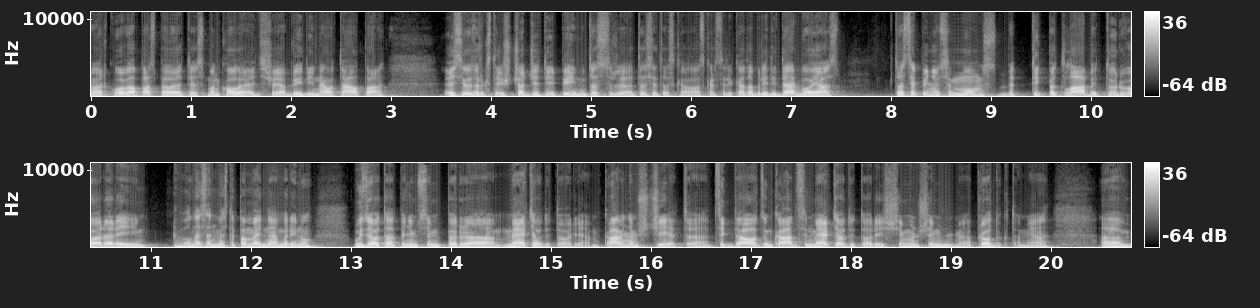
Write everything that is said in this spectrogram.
nu ar ko vēl paspēlēties, man kolēģis šajā brīdī nav telpā. Es uzrakstīšu chat GTP. Nu, tas, ir, tas ir tas, kā Oskars arī kādā brīdī darbojās. Tas ir pieņemsim mums, bet tikpat labi tur var arī. Vēl nesen mēs te pamēģinājām arī nu, uzjautāt par uh, mērķa auditorijām. Kā viņam šķiet, uh, cik daudz un kādas ir mērķa auditorijas šim un šim uh, produktam? Jā? Uh,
